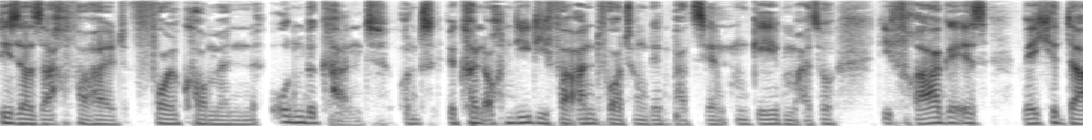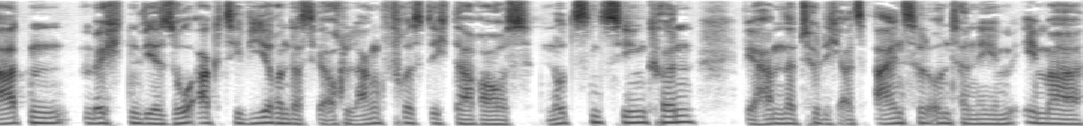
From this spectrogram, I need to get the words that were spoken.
dieser Sachverhalt vollkommen unbekannt. Und wir können auch nie die Verantwortung dem Patienten geben. Also die Frage ist, welche Daten möchten wir so aktivieren, dass wir auch langfristig daraus Nutzen ziehen können? Wir haben natürlich als Einzelunternehmen immer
